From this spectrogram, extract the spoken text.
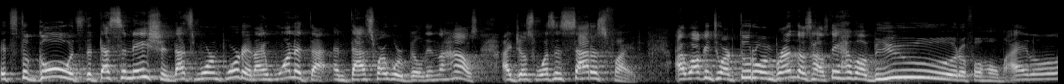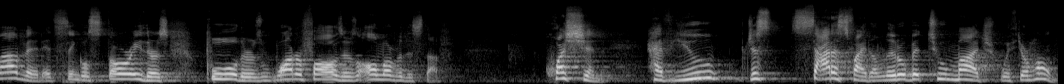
It's the goal, it's the destination. That's more important. I wanted that. And that's why we're building the house. I just wasn't satisfied. I walk into Arturo and Brenda's house. They have a beautiful home. I love it. It's single story. There's pool, there's waterfalls, there's all over this stuff. Question Have you just satisfied a little bit too much with your home.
